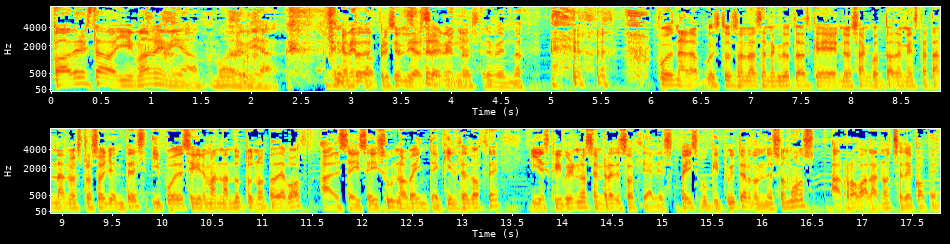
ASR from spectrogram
Para haber estado allí, madre mía, madre mía. Tremendo, tremendo. Pues nada, pues estas son las anécdotas que nos han contado en esta tanda nuestros oyentes y puedes seguir mandando tu nota de voz al 661 20 15 12 y escribirnos en redes sociales, Facebook y Twitter donde somos arroba la noche de cope.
